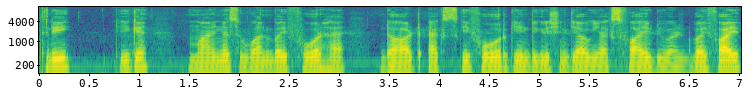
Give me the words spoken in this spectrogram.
three, ठीक है? माइनस वन बाई फोर है, डॉट एक्स की फ़ोर की इंटीग्रेशन क्या होगी? X five divided by five.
